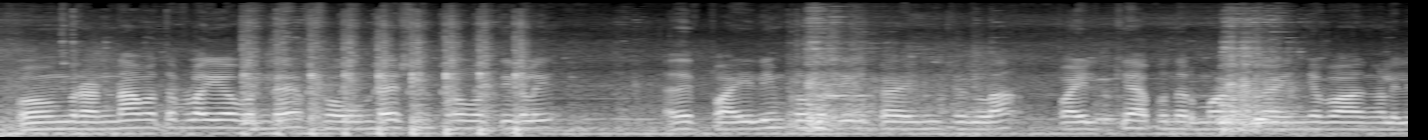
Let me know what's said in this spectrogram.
അപ്പം രണ്ടാമത്തെ ഫ്ലൈ ഓവറിന്റെ ഫൗണ്ടേഷൻ പ്രവൃത്തികൾ അതായത് പൈലിംഗ് പ്രവൃത്തികൾ കഴിഞ്ഞിട്ടുള്ള പൈൽ ക്യാപ്പ് നിർമ്മാണം കഴിഞ്ഞ ഭാഗങ്ങളിൽ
